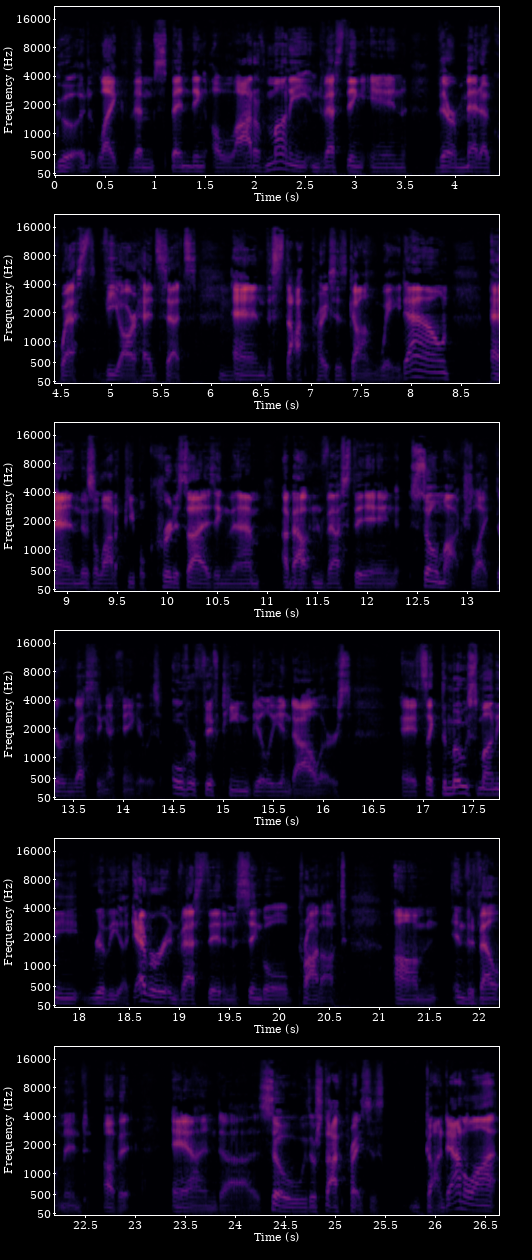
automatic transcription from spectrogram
good, like them spending a lot of money investing in their Meta Quest VR headsets, and the stock price has gone way down. And there's a lot of people criticizing them about investing so much. Like they're investing, I think it was over $15 billion. It's like the most money really like ever invested in a single product um, in the development of it. And uh, so their stock price has gone down a lot,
